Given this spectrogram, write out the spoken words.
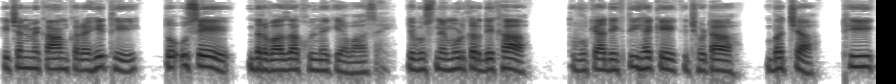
کچن میں کام کر رہی تھی، تو اسے دروازہ کھلنے کی آواز آئی۔ جب اس نے مڑ کر دیکھا، تو وہ کیا دیکھتی ہے کہ ایک چھوٹا بچہ، ٹھیک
